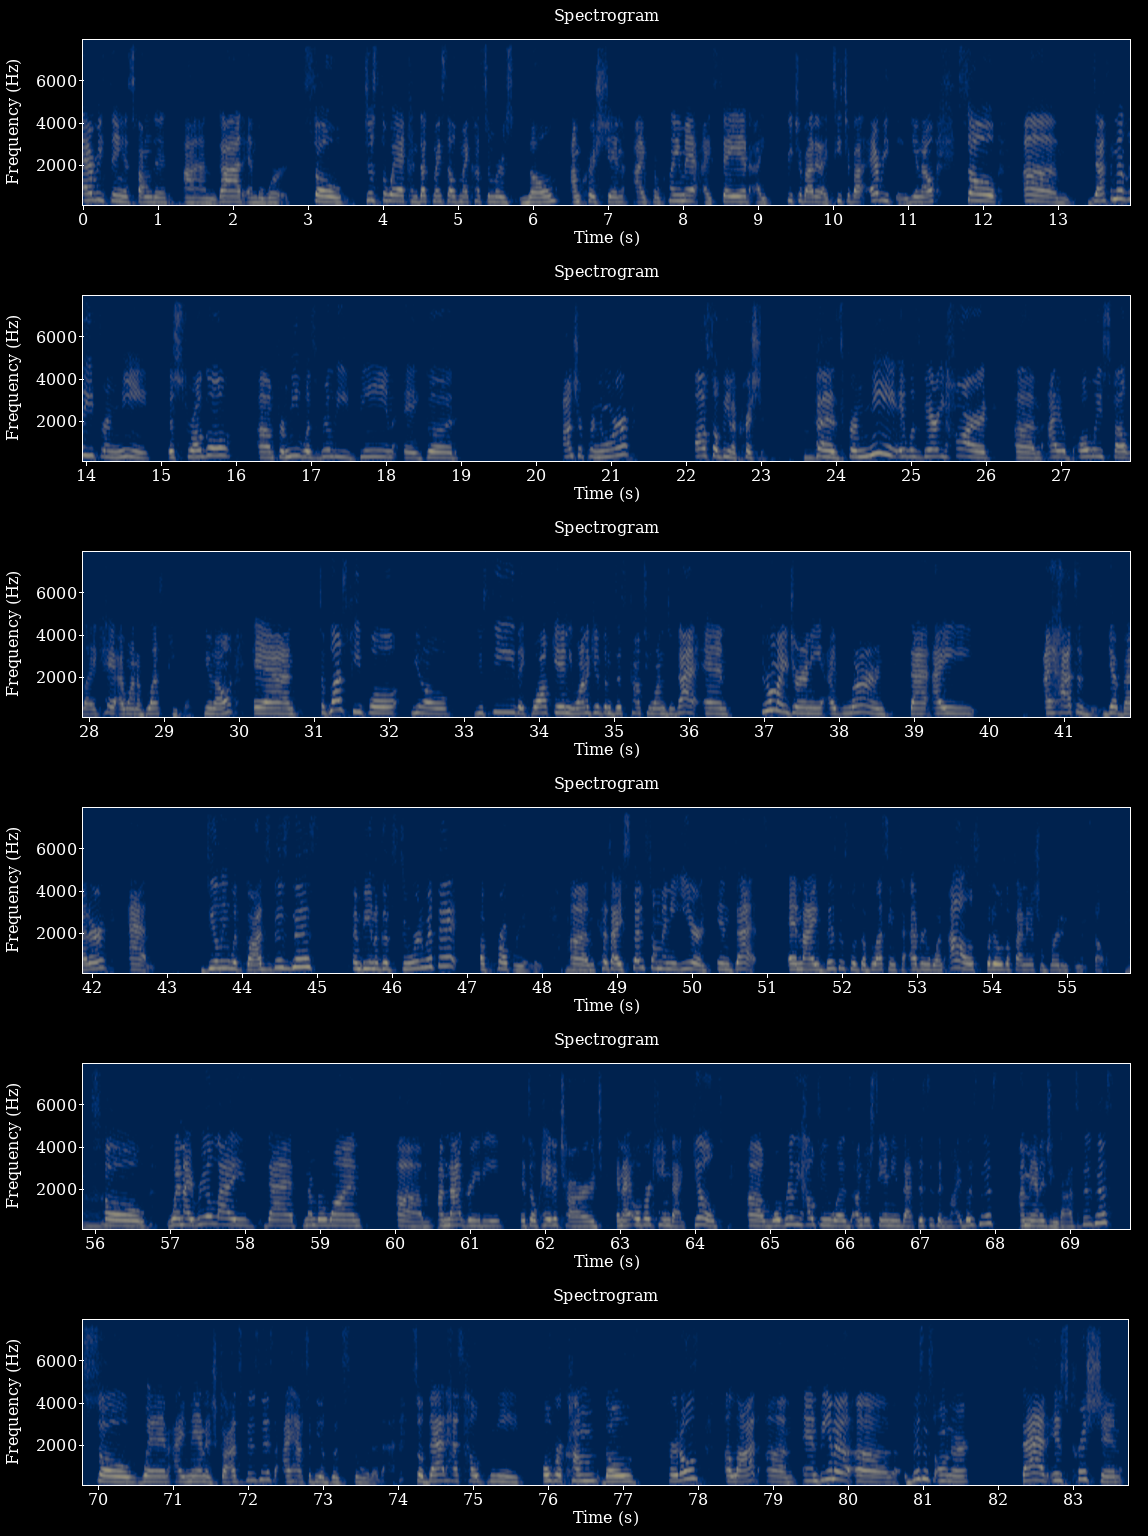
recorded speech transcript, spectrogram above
everything is founded on God and the word. So just the way I conduct myself, my customers know I'm Christian. I proclaim it, I say it, I preach about it, I teach about everything, you know? So um definitely for me, the struggle um, for me was really being a good entrepreneur, also being a Christian. Because mm. for me, it was very hard um, I've always felt like, hey, I want to bless people, you know, and to bless people, you know, you see they walk in, you want to give them discounts, you want to do that. And through my journey, I've learned that I I had to get better at dealing with God's business and being a good steward with it appropriately. Because mm. um, I spent so many years in debt and my business was a blessing to everyone else, but it was a financial burden for myself. Mm. So when I realized that number one, um, I'm not greedy, it's okay to charge, and I overcame that guilt. Um, what really helped me was understanding that this isn't my business. I'm managing God's business. So when I manage God's business, I have to be a good steward of that. So that has helped me overcome those hurdles a lot. Um, and being a, a business owner that is Christian,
